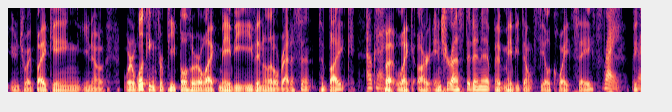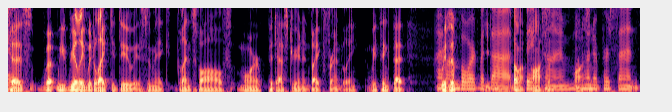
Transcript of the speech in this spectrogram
enjoy biking. You know, we're looking for people who are like maybe even a little reticent to bike, Okay. but like are interested in it, but maybe don't feel quite safe, Right, right. Because what we really would like to do is to make Glens Falls more pedestrian and bike friendly. And we think that. I'm on the- board with that Oh, big awesome, time, 100%.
